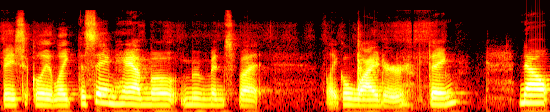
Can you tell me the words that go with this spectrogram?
basically like the same hand mo movements, but like a wider thing. Now,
